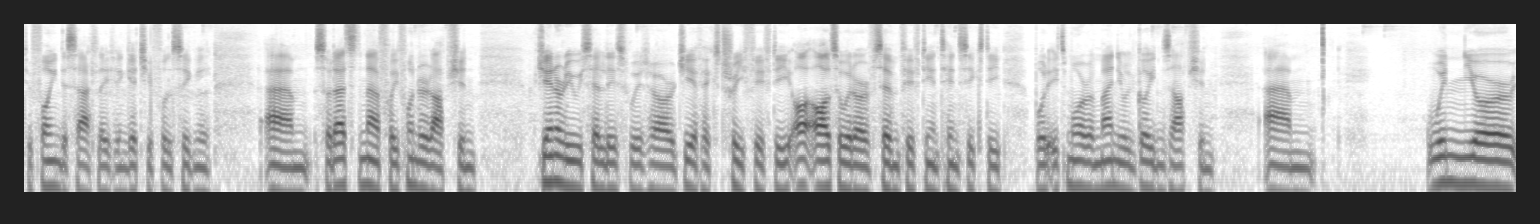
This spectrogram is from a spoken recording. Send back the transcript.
to find the satellite and get you full signal. Um, so that's the Nav 500 option. Generally, we sell this with our GFX 350, also with our 750 and 1060, but it's more of a manual guidance option. Um, when you're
